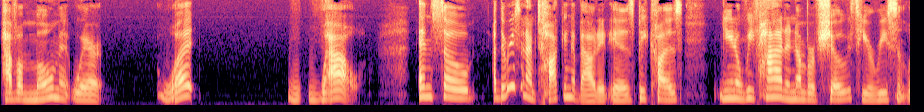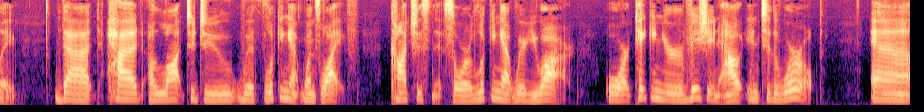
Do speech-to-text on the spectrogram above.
have a moment where, what? Wow. And so uh, the reason I'm talking about it is because, you know, we've had a number of shows here recently that had a lot to do with looking at one's life, consciousness, or looking at where you are, or taking your vision out into the world. Uh,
